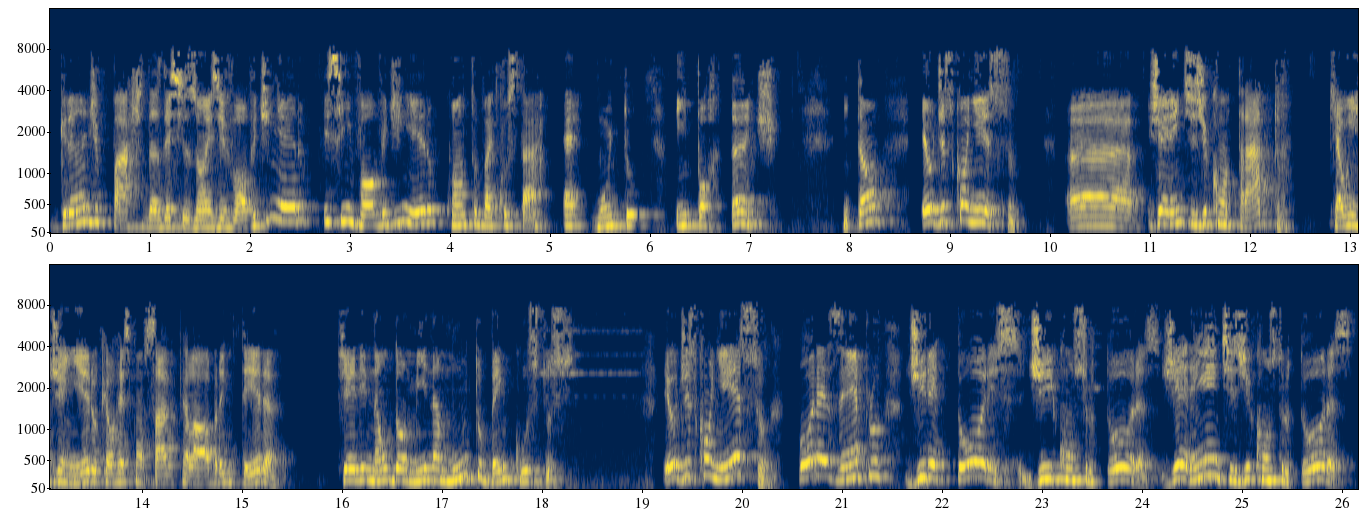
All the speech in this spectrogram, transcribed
grande parte das decisões envolve dinheiro e se envolve dinheiro, quanto vai custar é muito importante. Então, eu desconheço uh, gerentes de contrato, que é o engenheiro que é o responsável pela obra inteira, que ele não domina muito bem custos. Eu desconheço, por exemplo, diretores de construtoras, gerentes de construtoras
